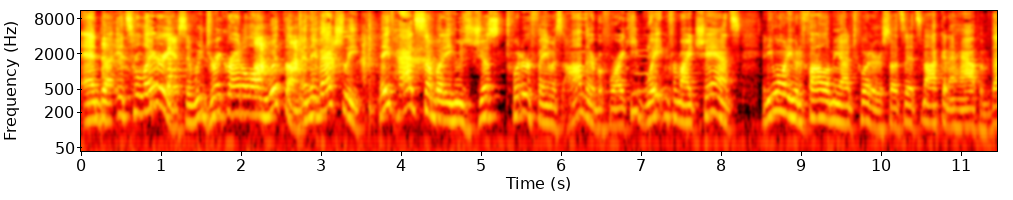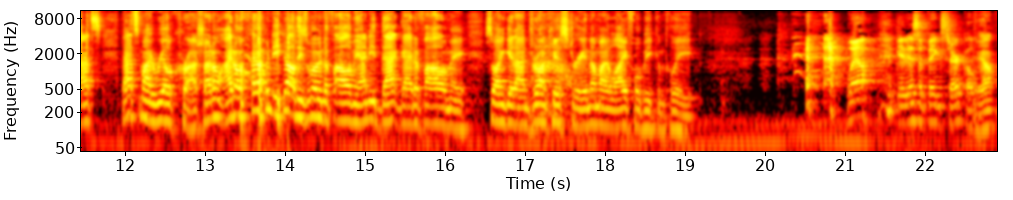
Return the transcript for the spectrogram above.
And uh, it's hilarious, and we drink right along with them. And they've actually they've had somebody who's just Twitter famous on there before. I keep waiting for my chance, and he won't even follow me on Twitter, so it's it's not going to happen. But that's that's my real crush. I don't I don't I don't need all these women to follow me. I need that guy to follow me so I can get on Drunk History, and then my life will be complete. Well, it is a big circle. Yeah.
